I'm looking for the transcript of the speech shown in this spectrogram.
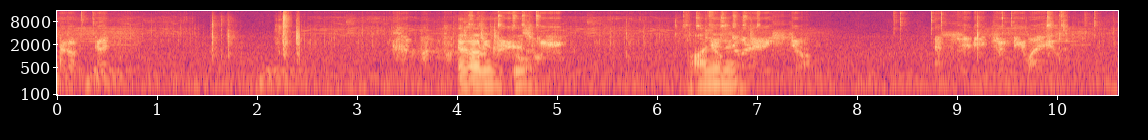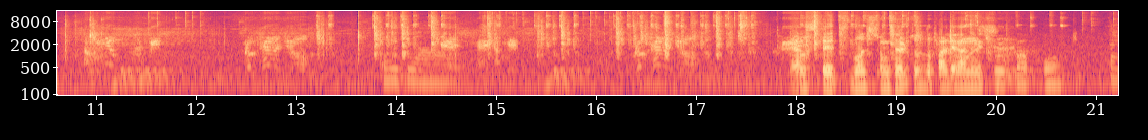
작업 끝. 대각에는 또 어, 아니네. 어이구야. 내가 봤을 때 두 번째 정찰을 좀 더 빨리 가는 게 좋을 것 같고 네.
